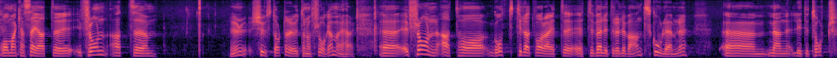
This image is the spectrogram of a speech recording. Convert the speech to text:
Och man kan säga att ifrån att nu tjuvstartar det utan att fråga mig här. Eh, från att ha gått till att vara ett, ett väldigt relevant skolämne, eh, men lite torrt,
